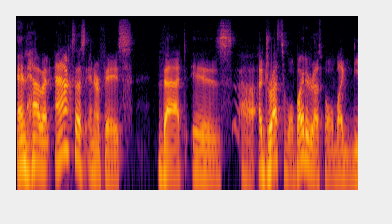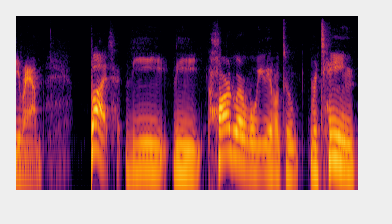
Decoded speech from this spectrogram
and have an access interface that is uh, addressable, byte addressable like DRAM. But the, the hardware will be able to retain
